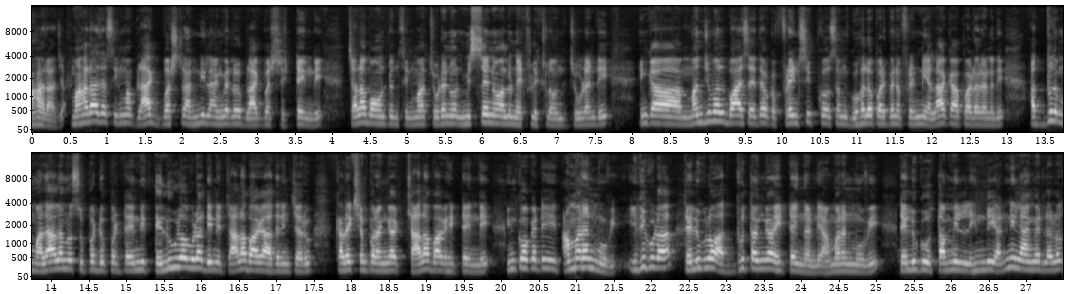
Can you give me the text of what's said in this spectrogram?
Maharaja. Maharaja cinema blockbuster అన్ని లాంగ్వేజ్లో బ్లాక్ బస్టర్ హిట్ అయింది. చాలా బాగుంటుంది సినిమా. చూడని వాళ్ళు మిస్ అయిన వాళ్ళు నెట్ఫ్లిక్స్లో ఉంది. చూడండి. ఇంకా మంజుమల్ బాయ్స్ అయితే ఒక ఫ్రెండ్షిప్ కోసం గుహలో పడిపోయిన ఫ్రెండ్ని ఎలా కాపాడారు అనేది అద్భుతం. మలయాళంలో సూపర్ డూపర్ హిట్ అయింది. తెలుగులో కూడా దీన్ని చాలా బాగా ఆదరించారు. కలెక్షన్ పరంగా చాలా బాగా హిట్ అయింది. ఇంకొకటి అమరన్ మూవీ. ఇది కూడా తెలుగులో అద్భుతంగా హిట్ అయిందండి అమరన్ మూవీ. తెలుగు తమిళ్ హిందీ అన్ని లాంగ్వేజ్లలో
